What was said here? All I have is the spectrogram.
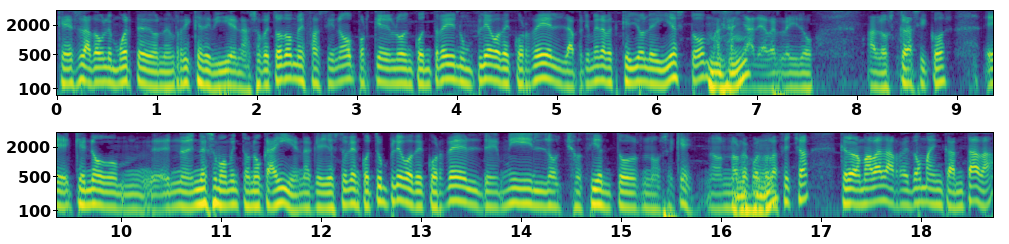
que es la doble muerte de don Enrique de Villena. Sobre todo me fascinó porque lo encontré en un pliego de cordel la primera vez que yo leí esto, más allá de haber leído a los clásicos, eh, que no en, en ese momento no caí en aquella historia. Encontré un pliego de cordel de 1800 no sé qué, no, no Ujú. recuerdo la fecha, que lo llamaba La Redoma Encantada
